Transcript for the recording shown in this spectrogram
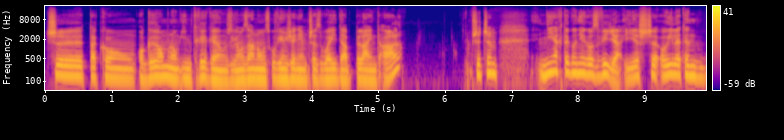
czy taką ogromną intrygę związaną z uwięzieniem przez Wade'a Blind Al. Przy czym nijak tego nie rozwija i jeszcze o ile ten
